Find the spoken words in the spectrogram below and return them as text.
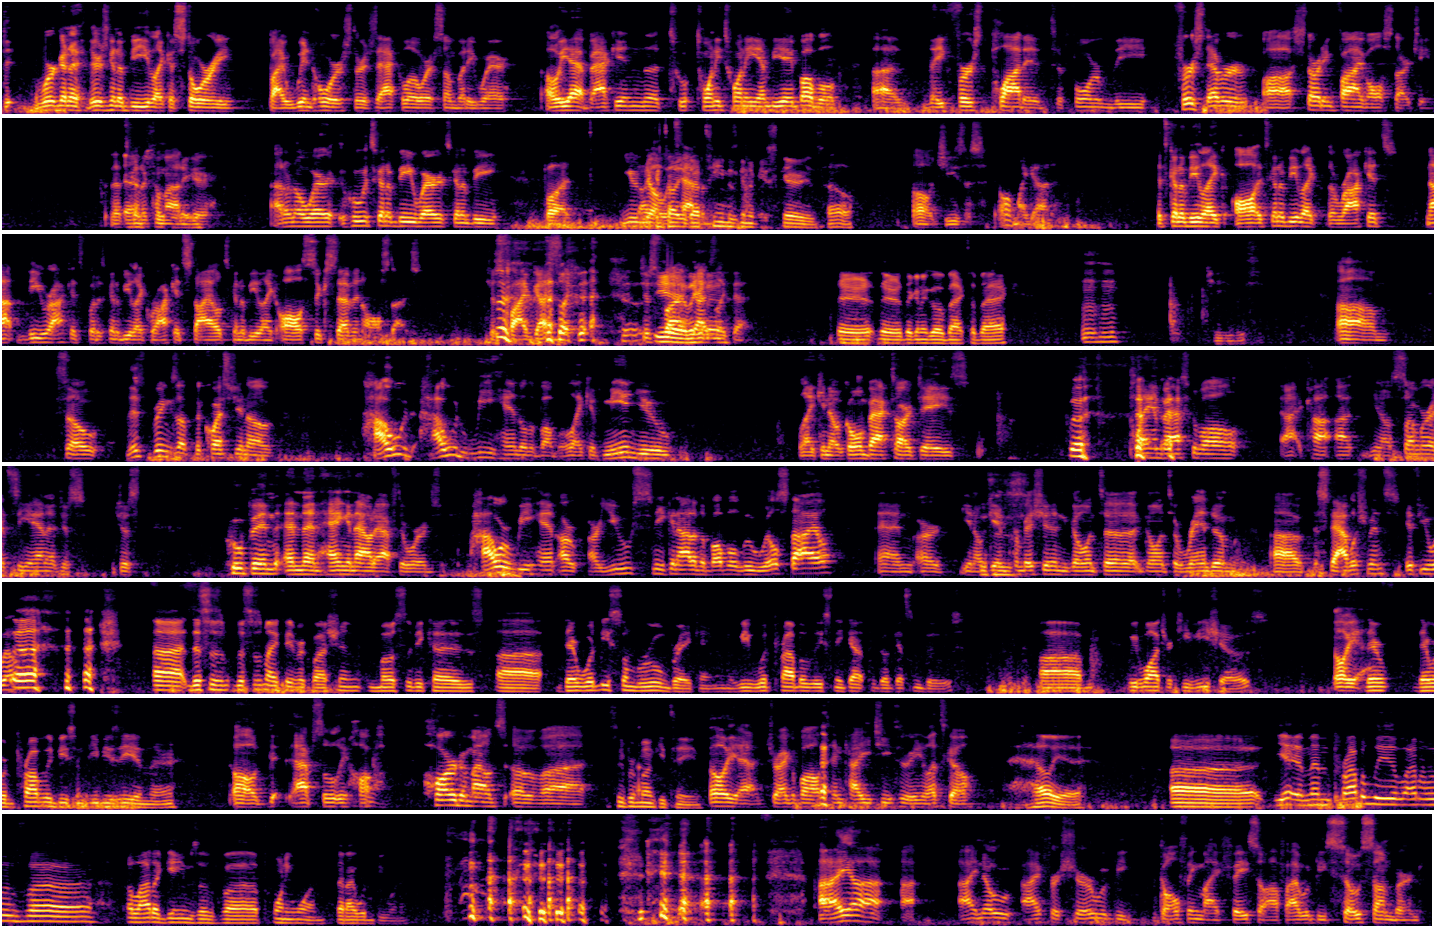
th- we're gonna there's gonna be like a story by Windhorst or Zach Lowe or somebody where oh yeah back in the t- 2020 NBA bubble uh, they first plotted to form the first ever uh, starting five All Star team that's going to come out of here. I don't know where who it's going to be, where it's going to be, but you know I can tell it's you happening. that team is going to be scary as hell. Oh Jesus! Oh my God! It's gonna be like all. It's gonna be like the Rockets, not the Rockets, but it's gonna be like Rocket style. It's gonna be like all six, seven All Stars, just five guys like that. Just Yeah, five guys gonna- like that. They're they're they're going to go back to back. hmm Jesus. Um, so this brings up the question of how would how would we handle the bubble? Like if me and you, like you know, going back to our days, playing basketball at, at you know summer at Siena, just just hooping and then hanging out afterwards. How are we? Han- are are you sneaking out of the bubble, Lou Will style, and are you know getting permission and going to going to random uh, establishments, if you will? uh, this is this is my favorite question, mostly because uh, there would be some rule breaking. We would probably sneak out to go get some booze. Um, we'd watch our TV shows. Oh yeah. There there would probably be some DBZ in there. Oh, d- absolutely hard, hard amounts of. Uh, Super Monkey Team. oh yeah, Dragon Ball Tenkaichi three. Let's go. Hell yeah. Uh, yeah, and then probably a lot of uh, a lot of games of uh, 21 that I wouldn't be winning. I uh, I- know I for sure would be golfing my face off. I would be so sunburned.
